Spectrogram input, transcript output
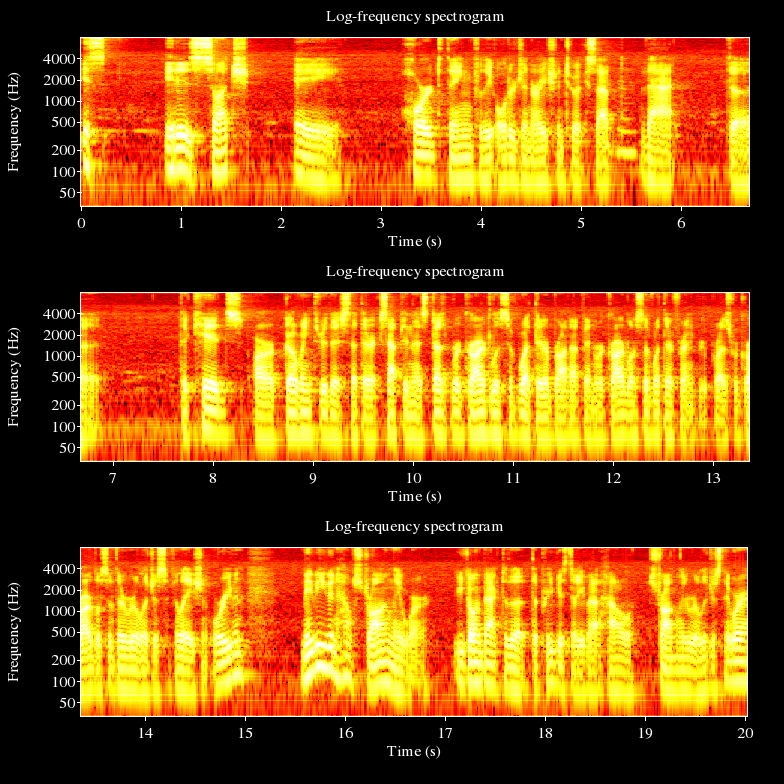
it's it is such a hard thing for the older generation to accept that the the kids are going through this, that they're accepting this, does regardless of what they were brought up in, regardless of what their friend group was, regardless of their religious affiliation, or even maybe even how strong they were. Going back to the, the previous study about how strongly religious they were.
